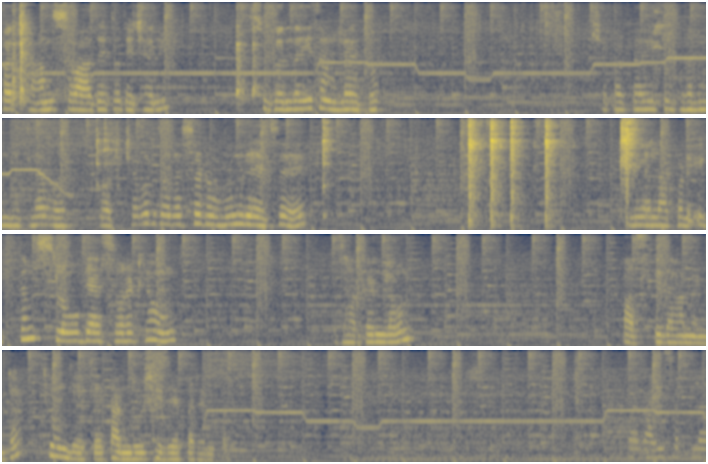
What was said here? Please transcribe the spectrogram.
फार छान स्वाद येतो त्याच्याने. सुगंधही चांगला येतो. अशा प्रकारे तूप घालून घेतल्यावर वरच्यावर जरासं ढवळून घ्यायचं आहे आणि याला आपण एकदम स्लो गॅसवर ठेवून झाकण लावून पाच ते दहा मिनटं ठेवून घ्यायचं आहे तांदूळ शिजेपर्यंत. राईस आपला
